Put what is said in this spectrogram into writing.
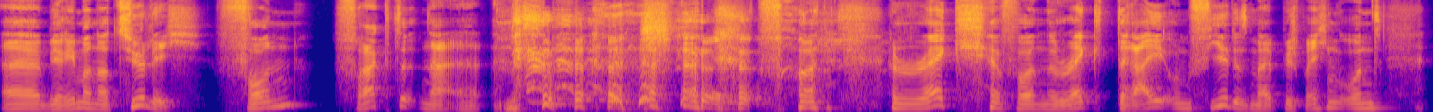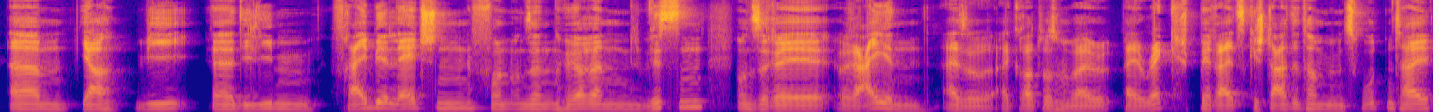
Äh, wir reden natürlich von Fragt, na, äh, von Rack, von Rack 3 und 4 das mal besprechen. Und ähm, ja, wie äh, die lieben Freibierlädchen von unseren Hörern wissen, unsere Reihen, also äh, gerade was wir bei, bei Rack bereits gestartet haben im zweiten Teil,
